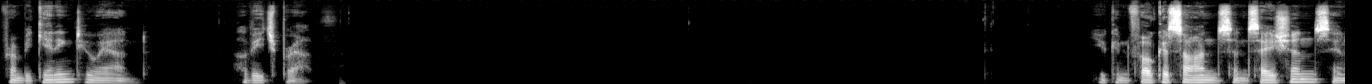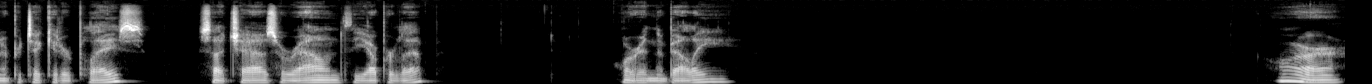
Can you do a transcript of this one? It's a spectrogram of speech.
from beginning to end of each breath. You can focus on sensations in a particular place, such as around the upper lip or in the belly. Or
